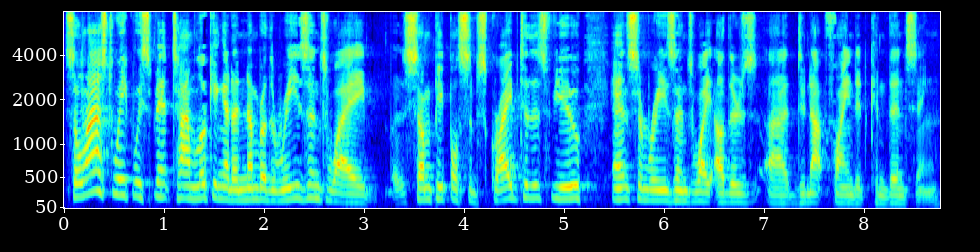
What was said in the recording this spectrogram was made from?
So last week we spent time looking at a number of the reasons why some people subscribe to this view and some reasons why others uh, do not find it convincing.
